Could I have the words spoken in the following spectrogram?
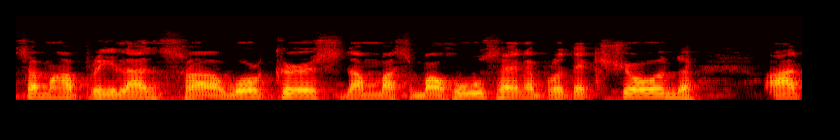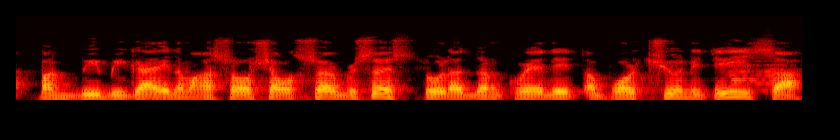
sa mga freelance uh, workers ng mas mahusay na proteksyon at pagbibigay ng mga social services tulad ng credit opportunities sa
